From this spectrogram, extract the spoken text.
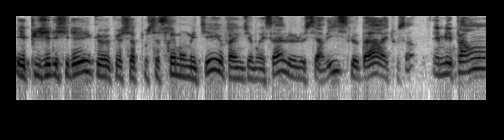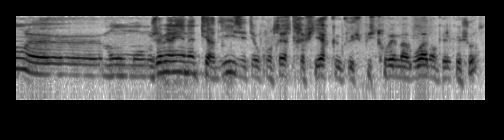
Et puis j'ai décidé que, ça, serait mon métier, enfin que j'aimerais ça, le, service, le bar et tout ça. Et mes parents euh, m'ont jamais rien interdit. Ils étaient au contraire très fiers que, je puisse trouver ma voie dans quelque chose.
